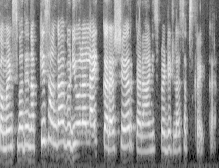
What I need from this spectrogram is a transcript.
कमेंट्समध्ये नक्की सांगा. व्हिडिओला लाईक करा शेअर करा आणि स्प्रेडिटला सबस्क्राईब करा.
